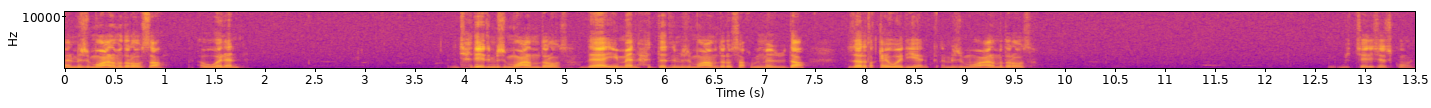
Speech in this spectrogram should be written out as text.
المجموعة المدروسة أولا. تحديد المجموعة المدروسة دائما حدد المجموعة المدروسة قبل ما تبدأ جرد القوة ديالك. المجموعة المدروسة بالتالي تتكون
